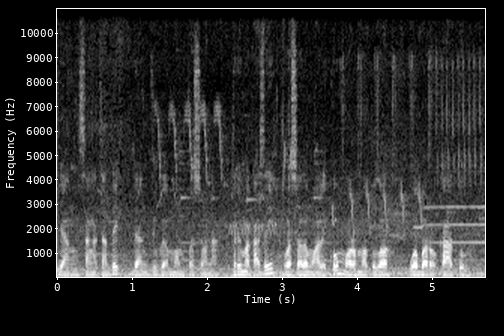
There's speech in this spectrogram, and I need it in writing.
yang sangat cantik dan juga mempesona. Terima kasih. Wassalamualaikum warahmatullahi wabarakatuh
